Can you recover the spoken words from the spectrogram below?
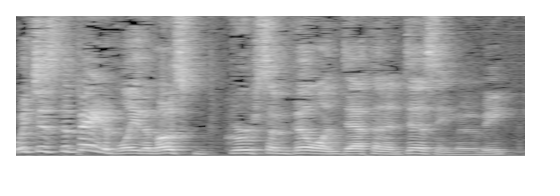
which is debatably the most gruesome villain death in a Disney movie.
